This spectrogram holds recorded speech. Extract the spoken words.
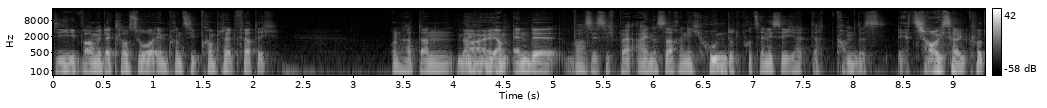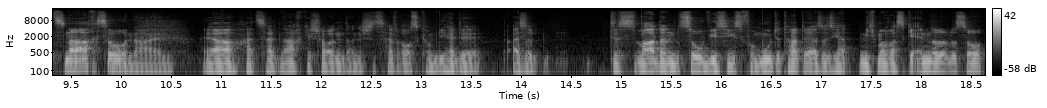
die war mit der Klausur im Prinzip komplett fertig. Und hat dann Nein. irgendwie am Ende, war sie sich bei einer Sache nicht hundertprozentig sicher, hat gedacht, komm, das, jetzt schaue ich es halt kurz nach. So. Oh nein. Ja, hat es halt nachgeschaut und dann ist es halt rausgekommen, die hätte, also das war dann so, wie sie es vermutet hatte, also sie hat nicht mal was geändert oder so.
